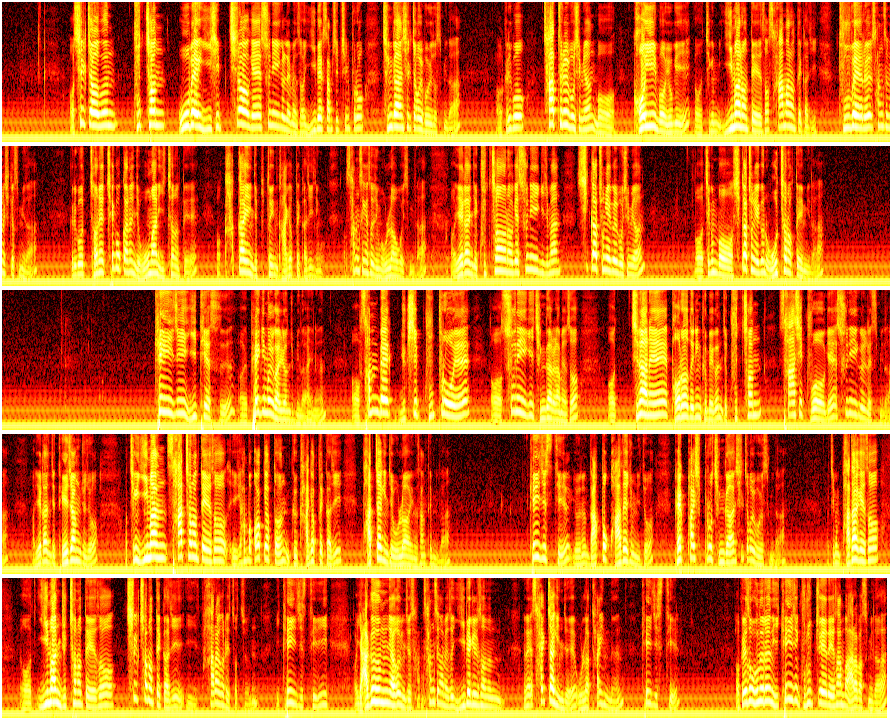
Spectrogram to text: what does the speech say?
실적은 9,527억의 순이익을 내면서 237% 증가한 실적을 보여줬습니다. 그리고 차트를 보시면 뭐 거의 뭐 여기 어 지금 2만원대에서 4만원대까지 두 배를 상승을 시켰습니다. 그리고 전에 최고가는 이제 5만 2천원대 어 가까이 이제 붙어있는 가격대까지 지금 상승해서 지금 올라오고 있습니다. 어 얘가 이제 9천억의 순이익이지만 시가총액을 보시면 어 지금 뭐 시가총액은 5천억대입니다. KG ETS 어, 폐기물 관련주입니다. 얘는 어, 369%의 어, 순이익이 증가를 하면서 어, 지난해 벌어들인 금액은 이제 9,049억의 순이익을 냈습니다. 어, 얘가 이제 대장주죠. 어, 지금 2만 4천 원대에서 이게 한번 꺾였던 그 가격대까지 바짝 이제 올라와 있는 상태입니다. KG 스틸 이거는 낙폭 과대주이죠. 180% 증가한 실적을 보였습니다. 지금 바닥에서 어, 2만 6천 원대에서 7천 원대까지 이 하락을 했었죠. 이 KG 스틸이 어, 야금야금 이제 상, 상승하면서 200일선에 살짝 이제 올라타 있는 KG 스틸. 어, 그래서 오늘은 이 KG 그룹주에 대해서 한번 알아봤습니다.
